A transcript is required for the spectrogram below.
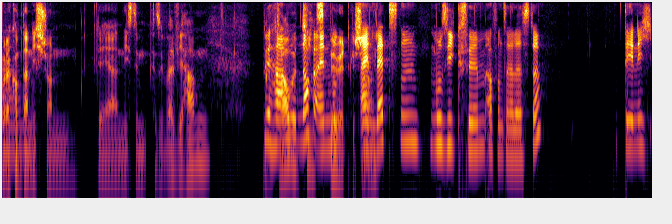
Oder kommt da nicht schon der nächste? Also, weil wir haben, Wir ich haben glaube, noch Teen einen, Spirit geschaut. einen letzten Musikfilm auf unserer Liste. Den ich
